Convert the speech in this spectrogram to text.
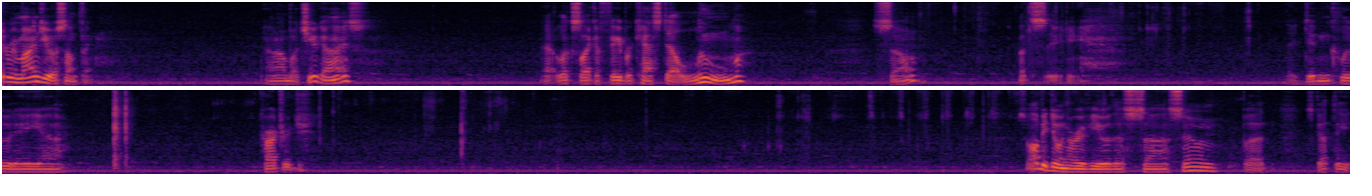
Should remind you of something. I don't know about you guys. That looks like a Faber-Castell Loom. So, let's see. They did include a uh, cartridge. So I'll be doing a review of this uh, soon, but it's got the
